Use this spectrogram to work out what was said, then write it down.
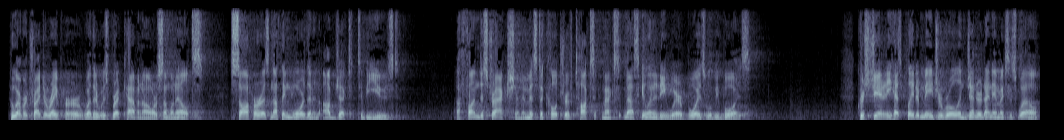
Whoever tried to rape her, whether it was Brett Kavanaugh or someone else, saw her as nothing more than an object to be used, a fun distraction amidst a culture of toxic masculinity where boys will be boys. Christianity has played a major role in gender dynamics as well.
